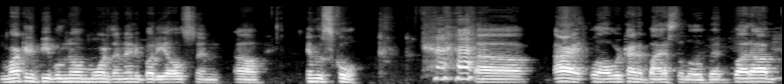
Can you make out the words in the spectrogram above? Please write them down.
Marketing people know more than anybody else in uh, in the school. uh, all right. Well, we're kind of biased a little bit, but um,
